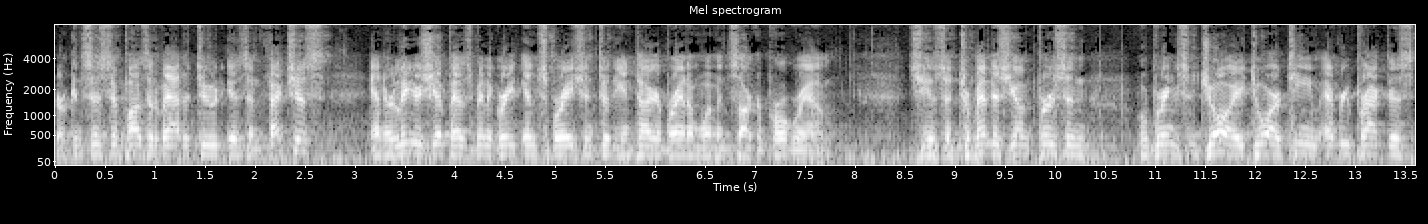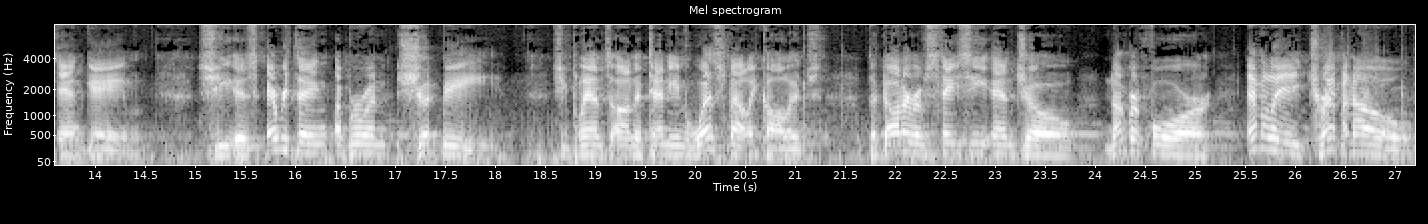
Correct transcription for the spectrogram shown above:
Her consistent positive attitude is infectious, and her leadership has been a great inspiration to the entire Branham women's soccer program. She is a tremendous young person who brings joy to our team every practice and game. She is everything a Bruin should be. She plans on attending West Valley College, the daughter of Stacy and Joe, number four, Emily Trepano.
